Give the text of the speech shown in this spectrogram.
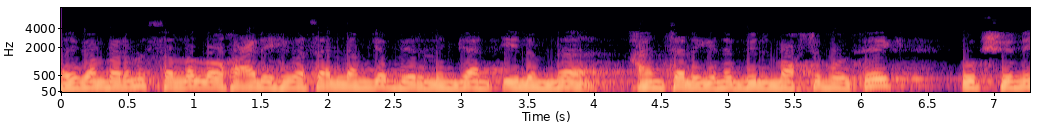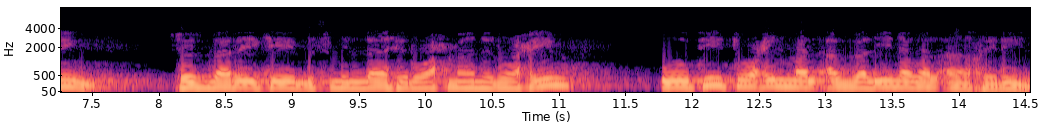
Payg'ambarimiz sollallohu alayhi vasallamga berilingan ilmni qanchaligini bilmoqchi bo'lsak u kishining so'zlariki bismillahi rohmanir rohim utitu ilmal avvalina val axirin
